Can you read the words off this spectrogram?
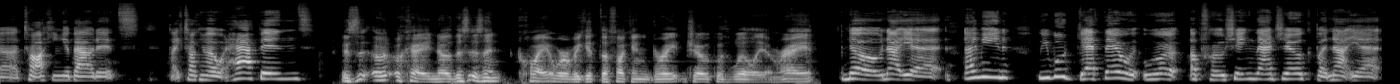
uh, talking about it, like talking about what happened. Is it okay? No, this isn't quite where we get the fucking great joke with William, right? No, not yet. I mean, we will get there. We're- approaching that joke, but not yet.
